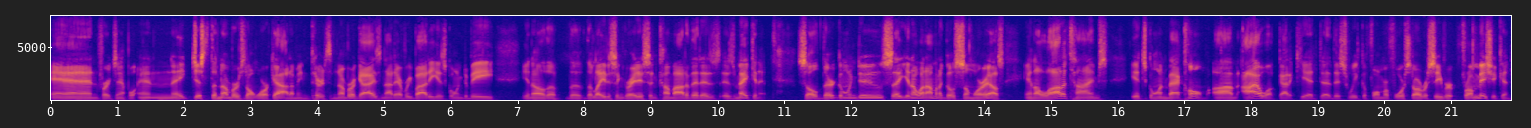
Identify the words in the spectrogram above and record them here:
and for example, and they just the numbers don't work out. I mean, there's a number of guys. Not everybody is going to be, you know, the the, the latest and greatest and come out of it as is making it. So they're going to say, you know what, I'm going to go somewhere else. And a lot of times it's going back home. Um, Iowa got a kid uh, this week, a former four-star receiver from Michigan.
